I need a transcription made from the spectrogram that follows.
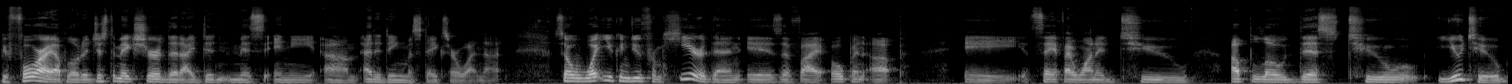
before I upload it just to make sure that I didn't miss any um, editing mistakes or whatnot. So what you can do from here then is if I open up a, say if I wanted to upload this to YouTube,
